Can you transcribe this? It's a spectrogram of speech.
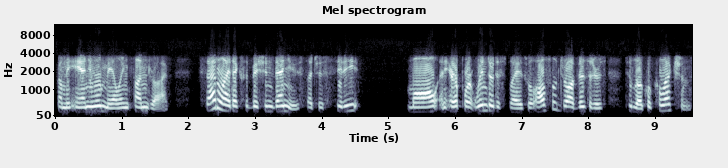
from the annual mailing fund drive. Satellite exhibition venues such as city, mall, and airport window displays will also draw visitors to local collections.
